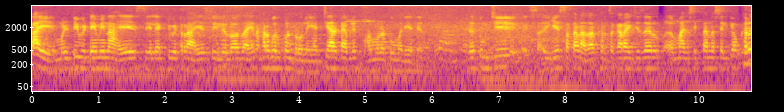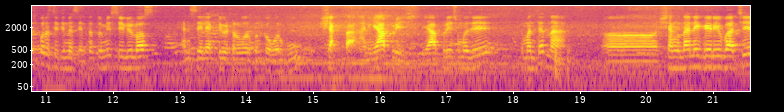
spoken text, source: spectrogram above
काय आहे? मल्टीविटॅमिन आहे सेल ॲक्टिवेटर आहे सेल्युलॉज आहे ना हर्बल कंट्रोल आहे. ह्या चार टॅबलेट फॉर्म्युला टूमध्ये येतात. जर तुमचे स- हे सात आठ हजार खर्च करायची जर मानसिकता नसेल किंवा खरंच परिस्थिती नसेल तर तुम्ही सेल्युलॉस आणि सेल ॲक्टिवेटरवर पण कवर होऊ शकता. आणि या फ्रेश या अप्रेश म्हणजे म्हणतात ना शेंगदाणे गरिबाचे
